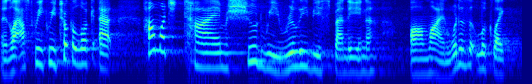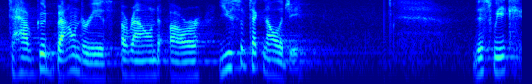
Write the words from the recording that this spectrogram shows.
And last week we took a look at how much time should we really be spending online? What does it look like to have good boundaries around our use of technology? This week,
